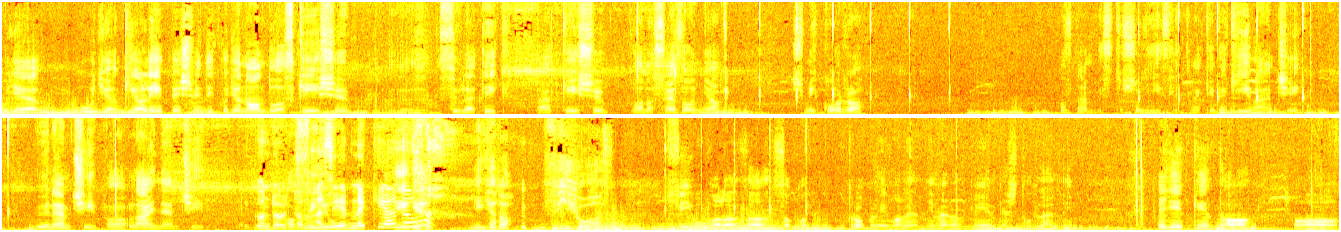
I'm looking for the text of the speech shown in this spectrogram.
ugye úgy jön ki a lépés mindig, hogy a Nandu az később születik, tehát később van a szezonja, és mikorra az nem biztos, hogy ízlik neki, de kíváncsi. Ő nem csíp, a lány nem csíp. Gondoltam, A fiú. azért neki adom. Igen, igen, a fiú az, a fiúval az a szokott probléma lenni, mert az mérges tud lenni. Egyébként a, a,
